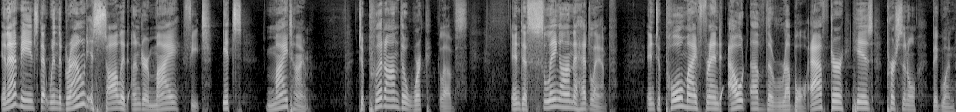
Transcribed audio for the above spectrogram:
And that means that when the ground is solid under my feet, it's my time to put on the work gloves and to sling on the headlamp and to pull my friend out of the rubble after his personal big one,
